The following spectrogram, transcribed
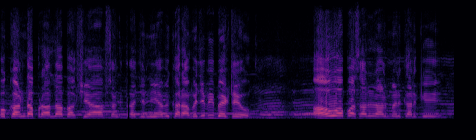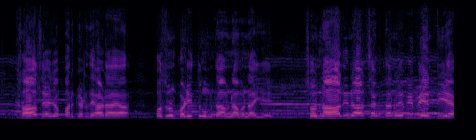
ਉਹ ਕਰਨ ਦਾ ਉਪਰਾਲਾ ਬਖਸ਼ਿਆ ਆਪ ਸੰਗਤਾਂ ਜਿੰਨੀਆਂ ਵੀ ਘਰਾਂ ਵਿੱਚ ਵੀ ਬੈਠੇ ਹੋ ਆਓ ਆਪਾਂ ਸਾਰੇ ਰਲ ਮਿਲ ਕਰਕੇ ਖਾਸ ਹੈ ਜੋ ਪ੍ਰਗਟ ਦਿਹਾੜਾ ਆ ਉਸ ਨੂੰ ਬੜੀ ਧੂਮਧਾਮ ਨਾਲ ਮਨਾਈਏ। ਸੋ ਨਾਲ ਦੀ ਨਾਲ ਸੰਗਤਾਂ ਨੂੰ ਇਹ ਵੀ ਬੇਨਤੀ ਹੈ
